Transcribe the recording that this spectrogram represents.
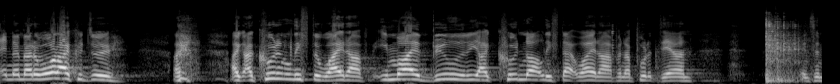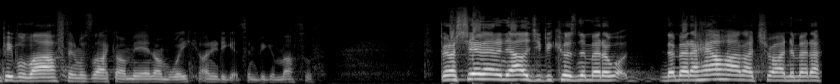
and no matter what I could do, I, I, I couldn't lift the weight up. In my ability, I could not lift that weight up, and I put it down. And some people laughed and was like, oh man, I'm weak. I need to get some bigger muscles. But I share that analogy because no matter, what, no matter how hard I tried, no matter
